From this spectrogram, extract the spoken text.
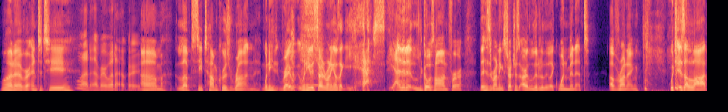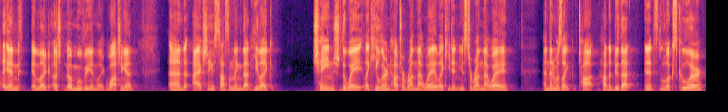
Whatever entity. Whatever, whatever. Um, love to see Tom Cruise run. When he right when he started running, I was like, yes. Yeah. And then it goes on for the, his running stretches are literally like one minute of running, which is a lot in in like a, a movie and like watching it. And I actually saw something that he like changed the way like he learned how to run that way. Like he didn't used to run that way, and then was like taught how to do that, and it looks cooler.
